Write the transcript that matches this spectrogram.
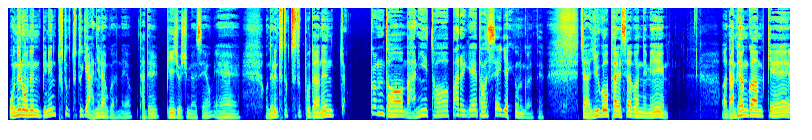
오늘 오는 비는 투둑투둑이 아니라고 하네요. 다들 비 조심하세요. 예. 오늘은 투둑투둑보다는 조금 조금 더 많이 더 빠르게 더 세게 오는 것 같아요. 자, 6584번님이 어, 남편과 함께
